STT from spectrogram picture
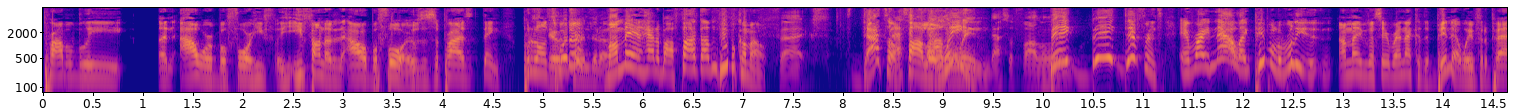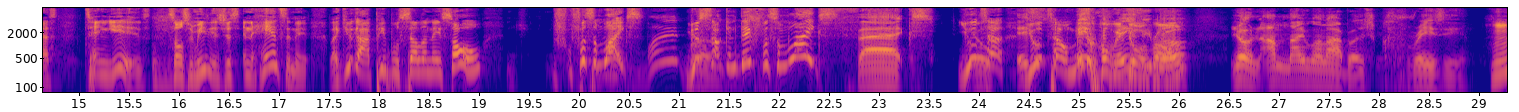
probably an hour before he he found out an hour before. It was a surprise thing. Put it on Still Twitter. it up. My man had about five thousand people come out. facts. That's a That's following. a following. That's a following. Big, big difference. And right now, like people are really, I'm not even gonna say right now because it's been that way for the past 10 years. Mm-hmm. Social media is just enhancing it. Like you got people selling their soul f- for some likes. What, You sucking dick for some likes. Facts. You Yo, tell, you tell me it's what we crazy, doing bro. wrong. Yo, I'm not even gonna lie, bro. It's crazy. Hmm.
